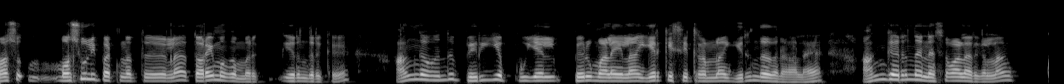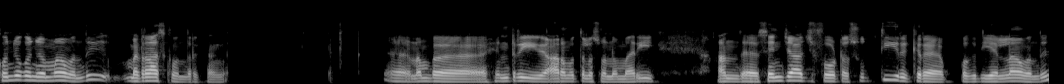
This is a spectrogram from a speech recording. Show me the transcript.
மசூ மசூலிப்பட்டினத்தில துறைமுகம் இருக் இருந்திருக்கு. அங்க வந்து பெரிய புயல், பெருமழைலாம் இயற்கை சீற்றம்லாம் இருந்ததுனால, அங்க இருந்த நெசவாளர்கள்லாம் கொஞ்சம் கொஞ்சமா வந்து மெட்ராஸ்க்கு வந்திருக்காங்க. அ நம்ப ஹென்றி ஆரம்பத்துல சொன்ன மாரி, அந்த செயின்ட் ஜார்ஜ் ஃபோர்ட்ட சுத்தி இருக்கிற பகுதியெல்லாம் வந்து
